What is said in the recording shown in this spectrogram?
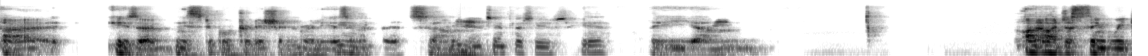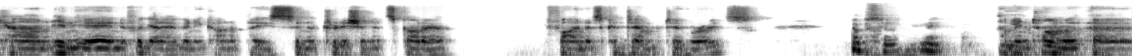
uh, is a mystical tradition, really, isn't Yeah. it? It's um, Contemplatives, yeah. the um, I, I just think we can't, in the end, if we're going to have any kind of peace in a tradition, it's got to find its contemplative roots. Absolutely. I mean, Tom, uh,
